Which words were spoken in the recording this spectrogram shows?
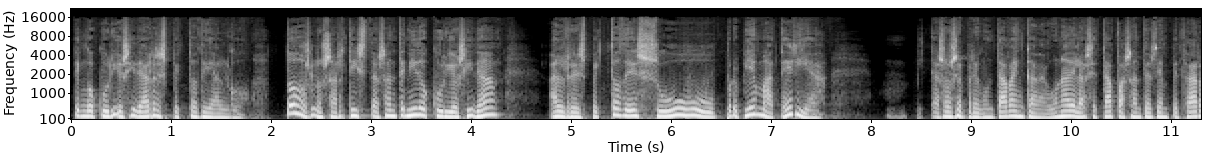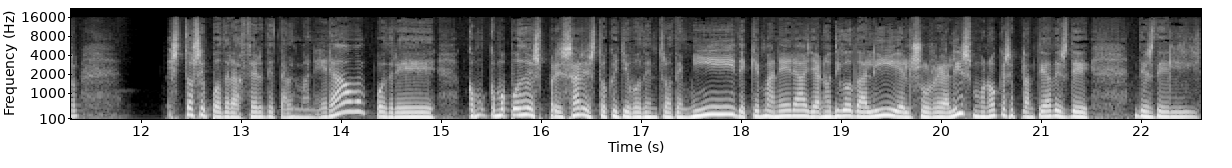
tengo curiosidad respecto de algo. Todos los artistas han tenido curiosidad al respecto de su propia materia. Picasso se preguntaba en cada una de las etapas antes de empezar ¿Esto se podrá hacer de tal manera? ¿Podré, cómo, puedo expresar esto que llevo dentro de mí? ¿De qué manera? Ya no digo Dalí, el surrealismo, ¿no? que se plantea desde, desde el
